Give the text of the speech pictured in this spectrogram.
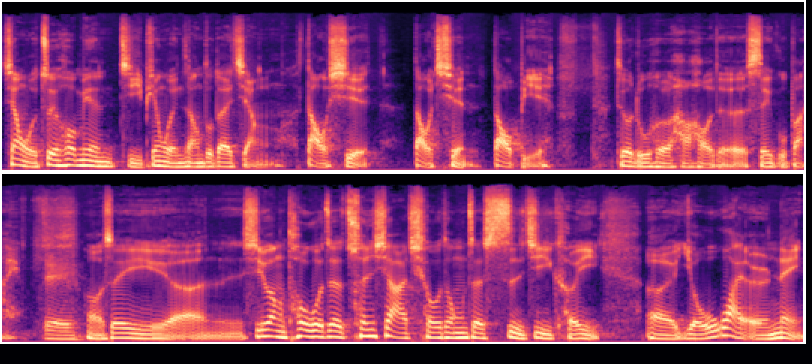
像我最后面几篇文章都在讲道谢、道歉、道别，就如何好好的 say goodbye。对，哦，所以呃，希望透过这春夏秋冬这四季，可以呃由外而内。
